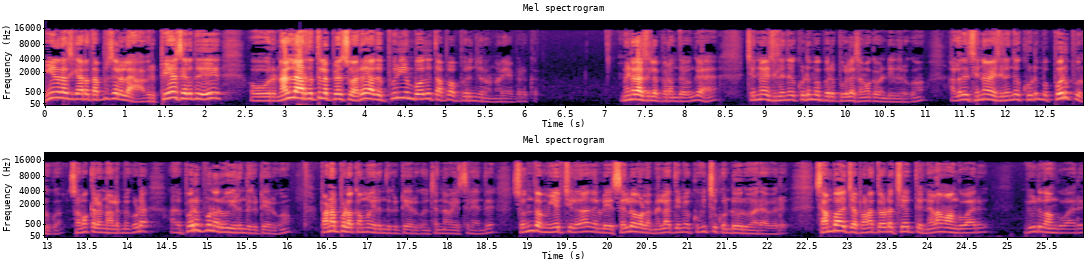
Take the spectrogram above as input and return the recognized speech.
மீனராசிக்காரர் தப்பு சொல்லலை. அவர் பேசுறது ஒரு நல்ல அர்த்தத்தில் பேசுவார். அது புரியும் போது தப்பாக புரிஞ்சிடும் நிறைய பேருக்கு. மீனராசியில் பிறந்தவங்க சின்ன வயசுலேருந்தே குடும்ப பொறுப்புகளை சுமக்க வேண்டியது இருக்கும். அல்லது சின்ன வயசுலேருந்தே குடும்ப பொறுப்பு இருக்கும். சுமக்கலைனாலுமே கூட அந்த பொறுப்புணர்வு இருந்துக்கிட்டே இருக்கும். பணப்புழக்கமும் இருந்துக்கிட்டே இருக்கும் சின்ன வயசுலேருந்து. சொந்த முயற்சியில் தான் அதனுடைய செல்வ வளம் எல்லாத்தையுமே குவிச்சு கொண்டு வருவார் அவர். சம்பாதிச்ச பணத்தோட சேர்த்து நிலம் வாங்குவார் வீடு வாங்குவார்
